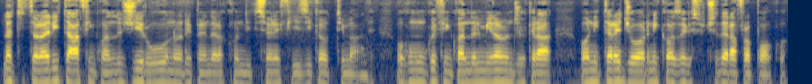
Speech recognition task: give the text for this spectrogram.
la titolarità fin quando Giroud non riprende la condizione fisica ottimale o comunque fin quando il Milan non giocherà ogni tre giorni, cosa che succederà fra poco.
